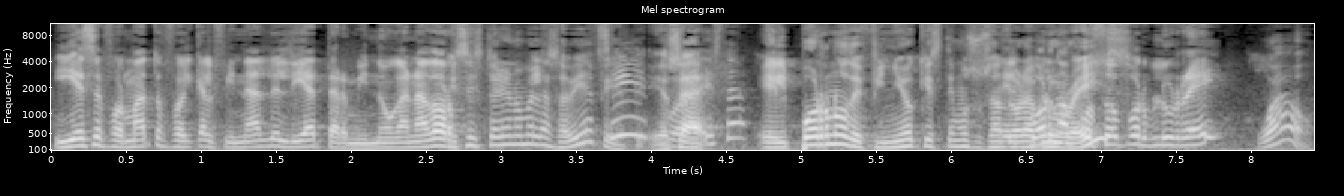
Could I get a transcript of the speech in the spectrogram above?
y ese formato fue el que al final del día terminó ganador. Esa historia no me la sabía, fíjate. Sí, o sea, el porno definió que estemos usando el ahora porno Blu-rays. apostó por Blu-ray. Wow.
